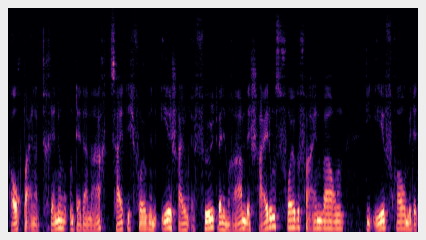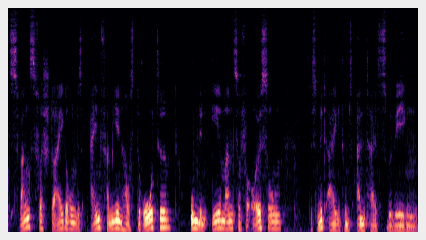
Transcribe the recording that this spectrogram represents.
auch bei einer Trennung und der danach zeitlich folgenden Ehescheidung erfüllt, wenn im Rahmen der Scheidungsfolgevereinbarung die Ehefrau mit der Zwangsversteigerung des Einfamilienhaus drohte, um den Ehemann zur Veräußerung des Miteigentumsanteils zu bewegen.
